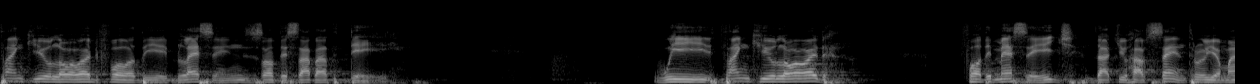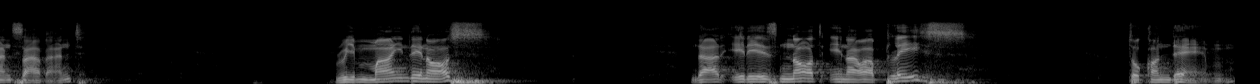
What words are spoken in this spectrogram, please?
thank you, Lord, for the blessings of the Sabbath day. We thank you, Lord, for the message that you have sent through your manservant, reminding us that it is not in our place to condemn,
